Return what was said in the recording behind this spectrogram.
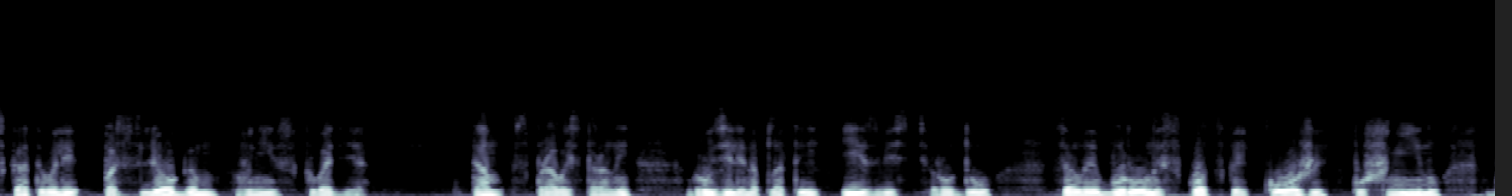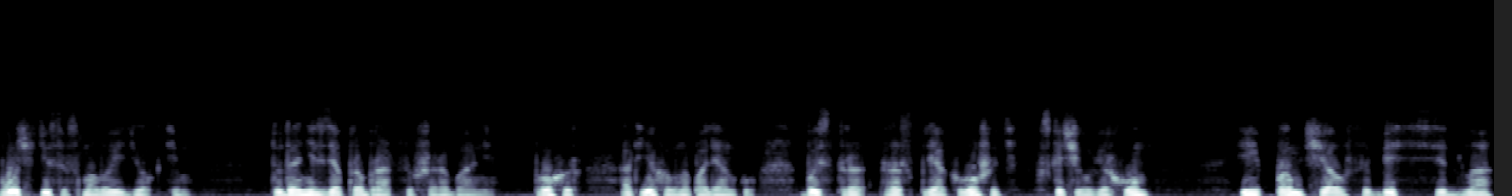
скатывали по слегам вниз к воде. Там, с правой стороны, грузили на плоты известь, руду, целые буруны скотской кожи, пушнину, бочки со смолой и дегтем. Туда нельзя пробраться в шарабане. Прохор отъехал на полянку, быстро распряг лошадь, вскочил верхом и помчался без седла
